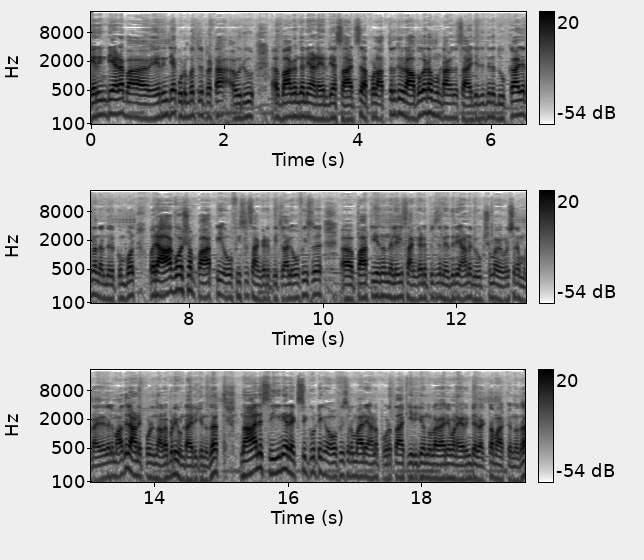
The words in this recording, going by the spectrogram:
എയർ ഇന്ത്യയുടെ എയർ ഇന്ത്യ കുടുംബത്തിൽപ്പെട്ട ഒരു ഭാഗം തന്നെയാണ് എയർ ഇന്ത്യ സാറ്റ്സ് അപ്പോൾ അത്തരത്തിലൊരു അപകടം ഉണ്ടാകുന്ന സാഹചര്യത്തിൽ ഇതിന് ദുഃഖാചരണം നിലനിൽക്കുമ്പോൾ ഒരാഘോഷം പാർട്ടി ഓഫീസ് സംഘടിപ്പിച്ചാൽ ഓഫീസ് പാർട്ടി എന്ന നിലയിൽ സംഘടിപ്പിച്ചതിനെതിരെയാണ് രൂക്ഷമായ വിമർശനം ഉണ്ടായത്. ഏതായാലും അതിലാണ് ഇപ്പോൾ നടപടി ഉണ്ടായിരിക്കുന്നത്. നാല് സീനിയർ എക്സിക്യൂട്ടീവ് ഓഫീസർമാരെയാണ് പുറത്താക്കിയിരിക്കുന്നത് എന്നുള്ള കാര്യമാണ് എയർ ഇന്ത്യ വ്യക്തമാക്കുന്നത്.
